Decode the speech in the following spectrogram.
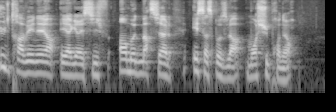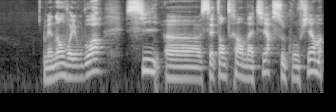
ultra vénère et agressif en mode martial et ça se pose là. Moi je suis preneur. Maintenant, voyons voir si euh, cette entrée en matière se confirme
